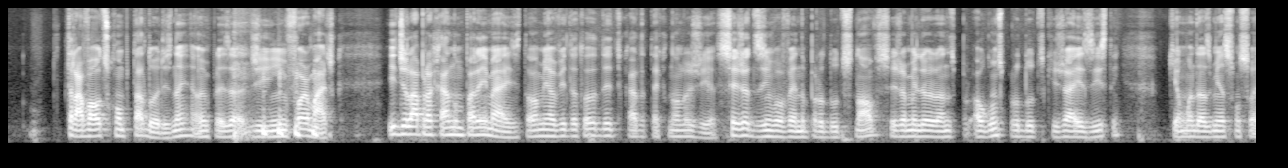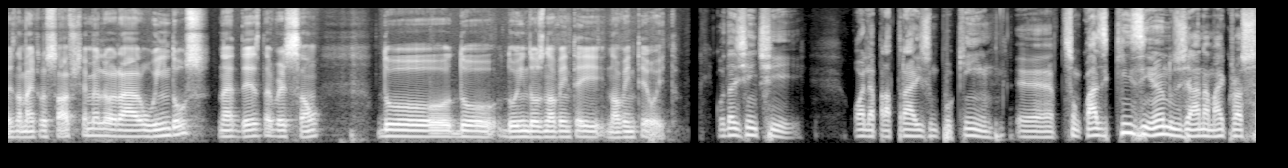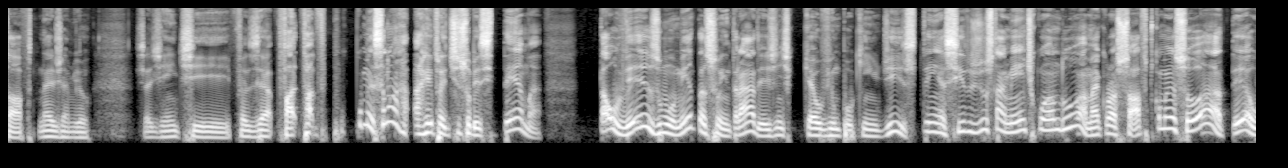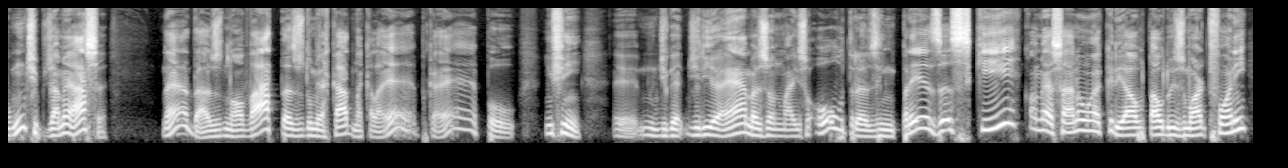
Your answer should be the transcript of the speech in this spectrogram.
travar outros computadores, né? É uma empresa de informática. E de lá para cá não parei mais. Então a minha vida é toda dedicada à tecnologia, seja desenvolvendo produtos novos, seja melhorando alguns produtos que já existem, que é uma das minhas funções na Microsoft é melhorar o Windows, né, desde a versão do, do, do Windows 90 e 98. Quando a gente olha para trás um pouquinho, é, são quase 15 anos já na Microsoft, né, Jamil? Se a gente fazer, fa, fa, começando a refletir sobre esse tema, Talvez o momento da sua entrada, e a gente quer ouvir um pouquinho disso, tenha sido justamente quando a Microsoft começou a ter algum tipo de ameaça, né, das novatas do mercado naquela época, Apple, enfim, é, não diga, diria Amazon, mas outras empresas que começaram a criar o tal do smartphone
